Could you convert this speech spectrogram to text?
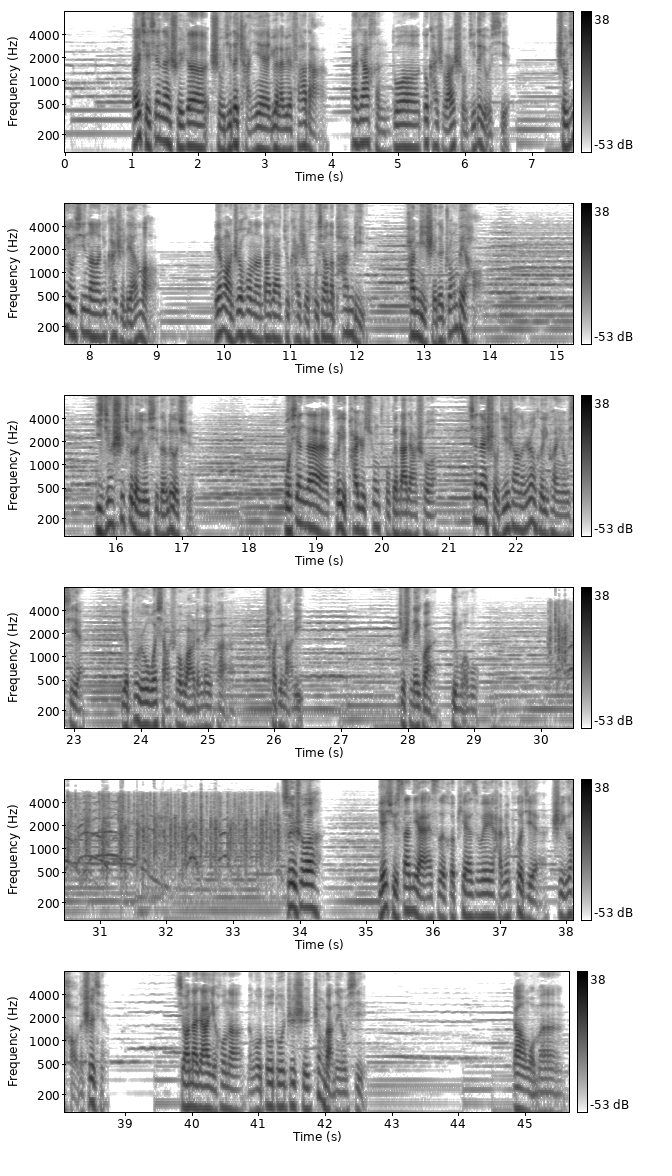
而且现在随着手机的产业越来越发达，大家很多都开始玩手机的游戏，手机游戏呢就开始联网。联网之后呢，大家就开始互相的攀比，攀比谁的装备好，已经失去了游戏的乐趣。我现在可以拍着胸脯跟大家说，现在手机上的任何一款游戏，也不如我小时候玩的那款《超级玛丽》，就是那款《顶蘑菇》。所以说，也许 3DS 和 PSV 还没破解是一个好的事情。希望大家以后呢能够多多支持正版的游戏，让我们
